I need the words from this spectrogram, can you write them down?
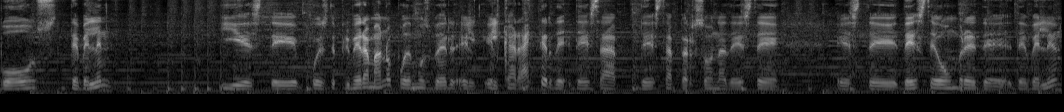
Boz de Belén. Y este, pues de primera mano podemos ver el, carácter de, esta, de esta persona, de este, este, de este hombre de, Belén.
